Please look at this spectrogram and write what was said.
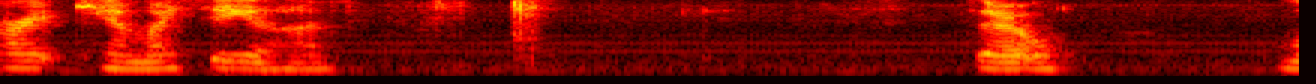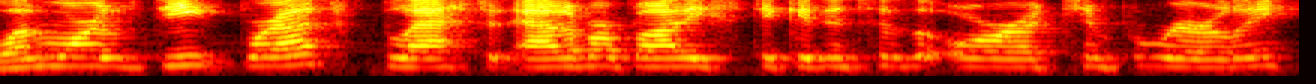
All right, Kim, I see you, hon. So one more deep breath, blast it out of our body, stick it into the aura temporarily.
